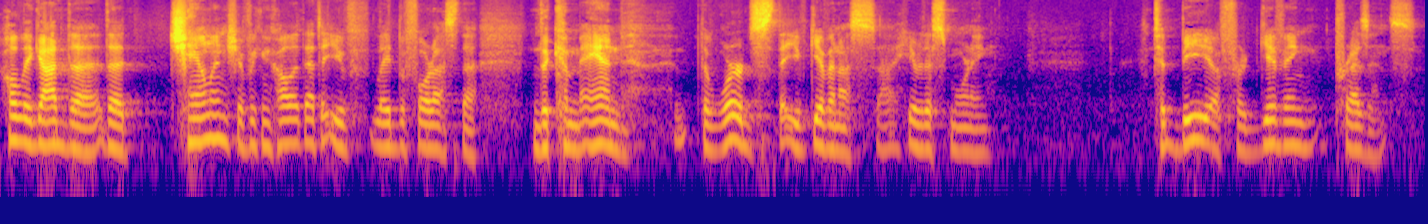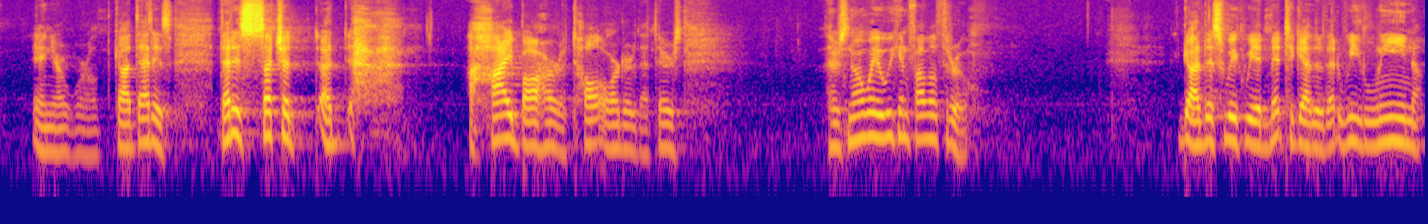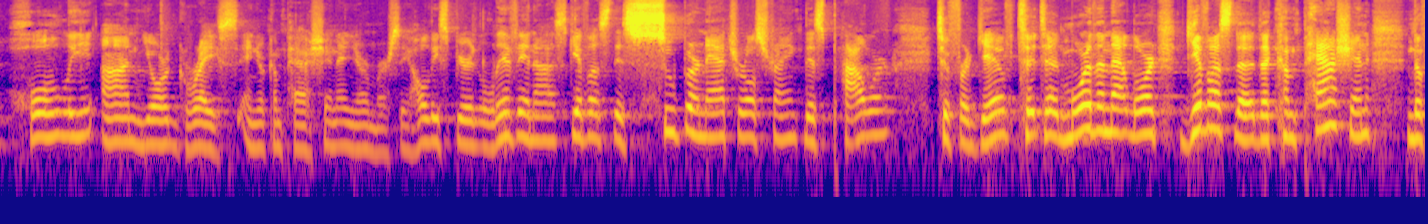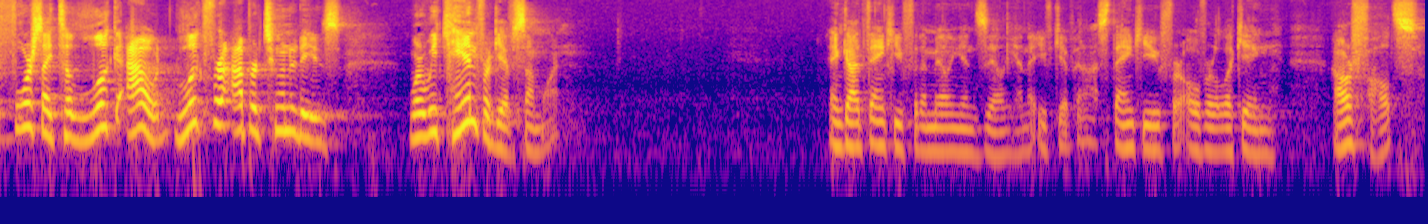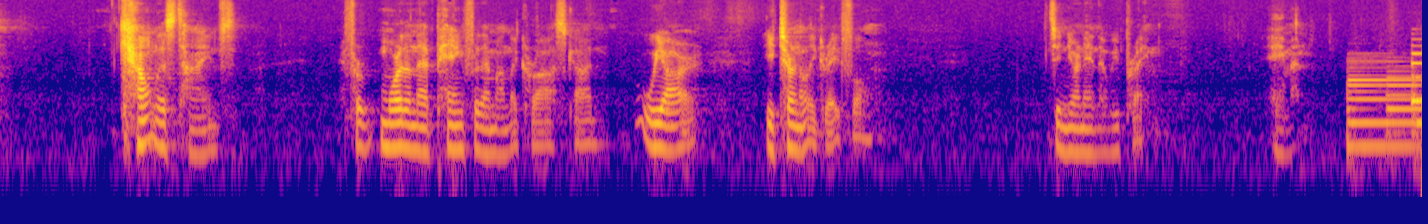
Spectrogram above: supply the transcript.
Holy God, the, the challenge, if we can call it that, that you've laid before us, the, the command, the words that you've given us uh, here this morning to be a forgiving presence in your world. God, that is, that is such a, a, a high bar, a tall order that there's, there's no way we can follow through. God, this week we admit together that we lean wholly on your grace and your compassion and your mercy. Holy Spirit, live in us. Give us this supernatural strength, this power to forgive. To, to more than that, Lord, give us the, the compassion and the foresight to look out, look for opportunities where we can forgive someone. And God, thank you for the million zillion that you've given us. Thank you for overlooking our faults countless times for more than that, paying for them on the cross, God. We are eternally grateful. It's in your name that we pray. Amen.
